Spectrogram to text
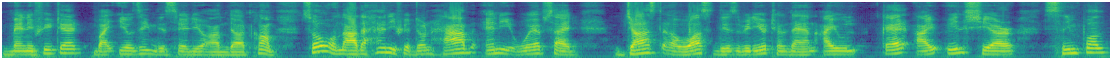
benefited by using this radioearn.com so on the other hand if you don't have any website just uh, watch this video till then i will i will share simple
